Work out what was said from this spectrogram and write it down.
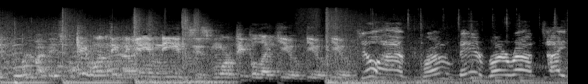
Hey, one thing the game needs is more people like you, you, you. Still have grown men run around tight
